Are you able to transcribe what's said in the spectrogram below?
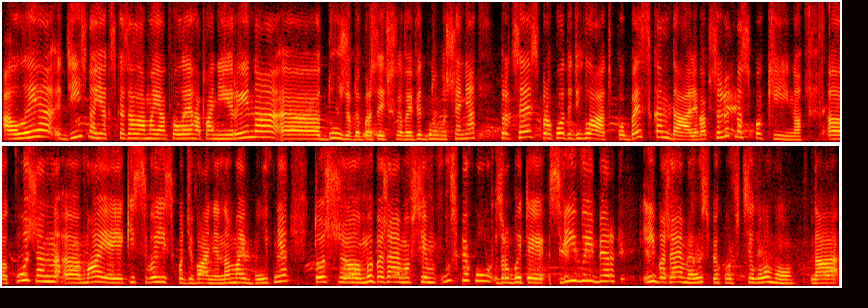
Але дійсно, як сказала моя колега пані Ірина, е, дуже доброзичливе відношення. Процес проходить гладко, без скандалів, абсолютно спокійно. Е, Кожен е, має якісь свої сподівання на майбутнє. Тож ми бажаємо всім успіху, зробити свій вибір і бажаємо успіху в цілому на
